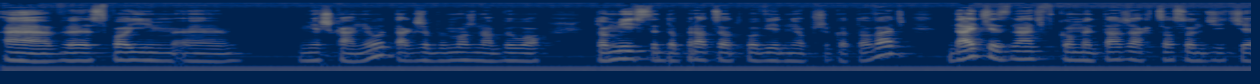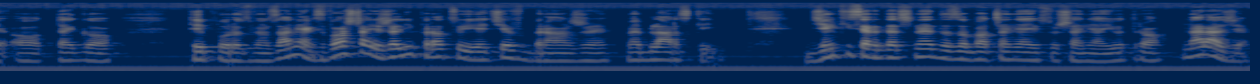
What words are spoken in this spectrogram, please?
e, w swoim mieszkaniu, tak żeby można było to miejsce do pracy odpowiednio przygotować. Dajcie znać w komentarzach, co sądzicie o tego typu rozwiązaniach, zwłaszcza jeżeli pracujecie w branży meblarskiej. Dzięki serdeczne, do zobaczenia i usłyszenia jutro. Na razie.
